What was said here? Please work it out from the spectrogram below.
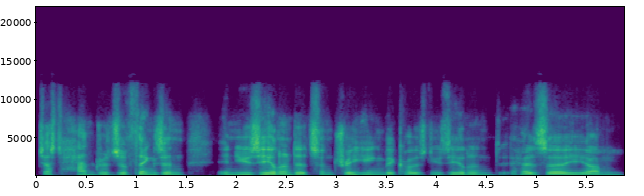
just hundreds of things. In in New Zealand, it's intriguing because New Zealand has a um,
